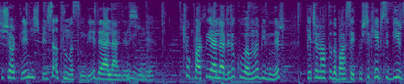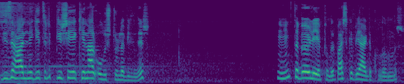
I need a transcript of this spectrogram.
Tişörtlerin hiçbirisi atılmasın diye, değerlendirilsin diye. Çok farklı yerlerde de kullanılabilir. Geçen hafta da bahsetmiştik. Hepsi bir dizi haline getirilip bir şeye kenar oluşturulabilir. Hı hı, tabii öyle yapılır. Başka bir yerde kullanılır.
